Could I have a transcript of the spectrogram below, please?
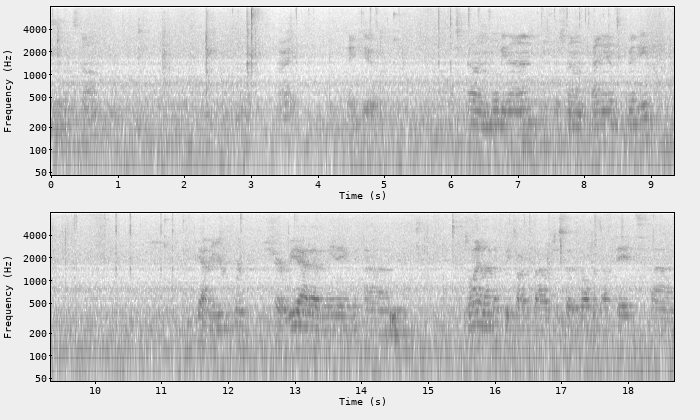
Anyone else, Dawn? All right, thank you. Um, moving on, Personnel and Finance Committee. Yeah. Committee report. Sure, we had a meeting, um, July eleventh, we talked about just an enrollment update. um,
